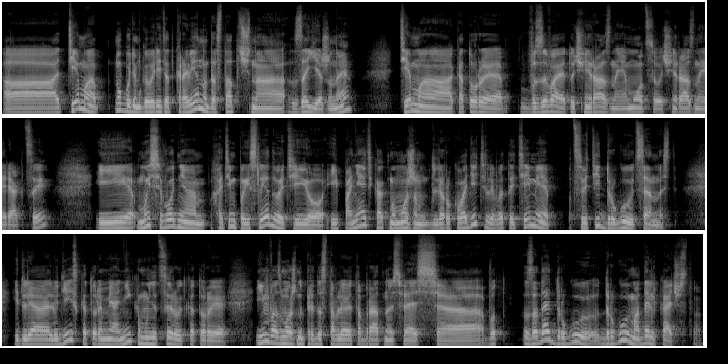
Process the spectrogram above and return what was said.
А, тема, ну, будем говорить откровенно, достаточно заезженная Тема, которая вызывает очень разные эмоции, очень разные реакции. И мы сегодня хотим поисследовать ее и понять, как мы можем для руководителей в этой теме подсветить другую ценность. И для людей, с которыми они коммуницируют, которые им, возможно, предоставляют обратную связь, э, вот задать другую, другую модель качества.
